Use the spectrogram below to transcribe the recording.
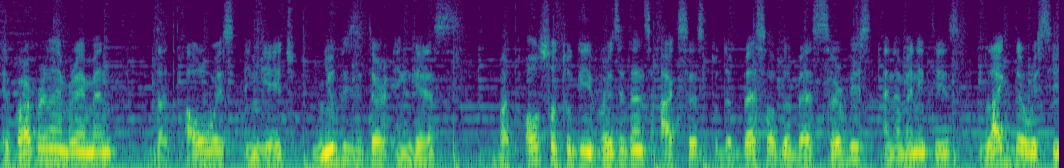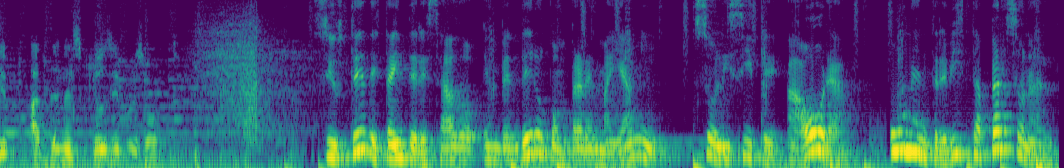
a vibrant environment that always engage new visitors and guests, but also to give residents access to the best of the best service and amenities like they receive at an exclusive resort. Si usted está interesado en vender o comprar en Miami, solicite ahora una entrevista personal.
